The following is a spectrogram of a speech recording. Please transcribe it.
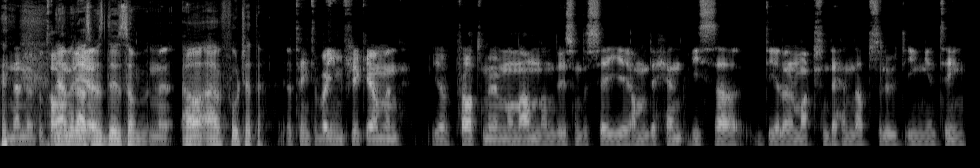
Nej men på tal Nej men Rasmus, du som... Men, ja, fortsätt Jag tänkte bara inflika, ja men jag pratade med någon annan, det är som du säger, ja men det händer, vissa delar av matchen, det hände absolut ingenting.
